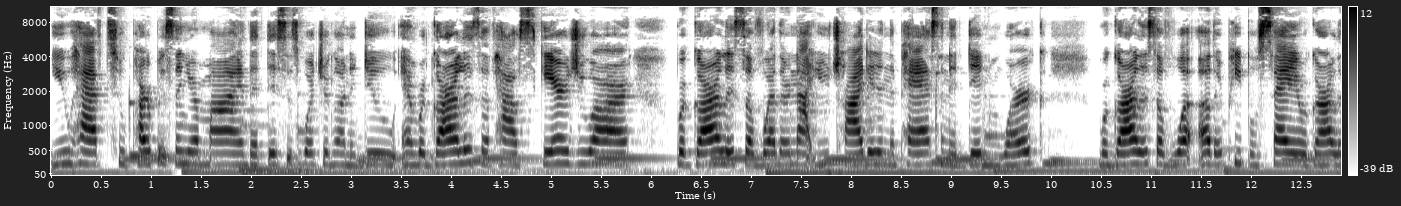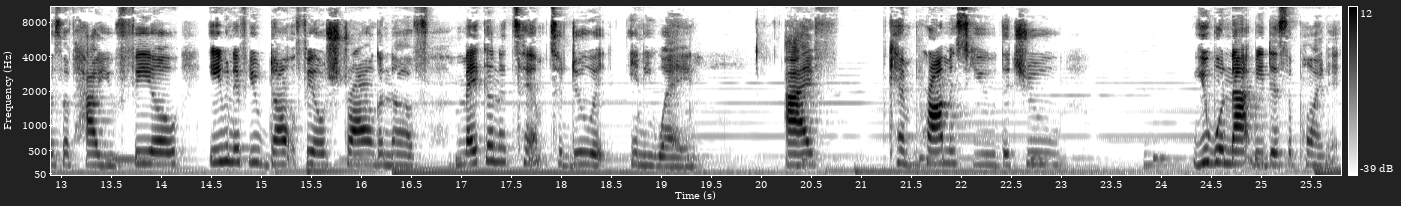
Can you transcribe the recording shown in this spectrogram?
You have to purpose in your mind that this is what you're going to do. And regardless of how scared you are, regardless of whether or not you tried it in the past and it didn't work, regardless of what other people say, regardless of how you feel, even if you don't feel strong enough, make an attempt to do it anyway. I can promise you that you you will not be disappointed.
